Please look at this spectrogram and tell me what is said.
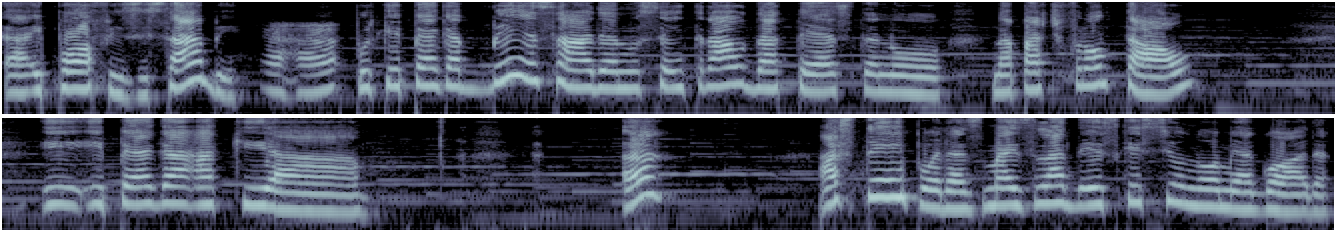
a hipófise, sabe? Uhum. Porque pega bem essa área no central da testa, no, na parte frontal, e, e pega aqui a... Hã? As têmporas, mas lá, eu esqueci o nome agora.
